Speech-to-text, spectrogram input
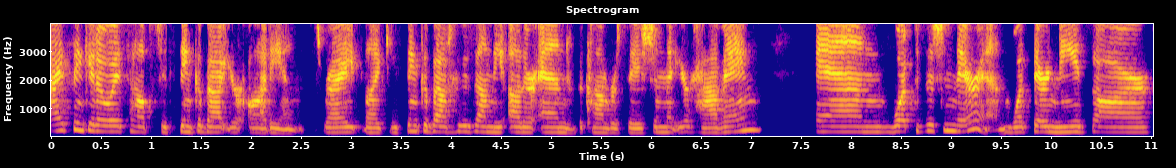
I think it always helps to think about your audience, right? Like you think about who's on the other end of the conversation that you're having and what position they're in, what their needs are,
